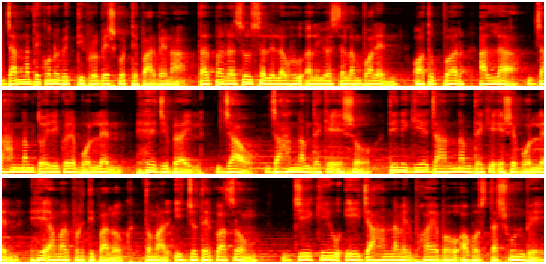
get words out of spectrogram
জান্নাতে কোনো ব্যক্তি প্রবেশ করতে পারবে না। তারপর রাসুল সাল্লু আলিয়াসাল্লাম বলেন, অতঃপর আল্লাহ জাহান্নাম তৈরি করে বললেন, হে জিব্রাইল, যাও, জাহান্নাম দেখে এসো। তিনি গিয়ে জাহান্নাম দেখে এসে বললেন, হে আমার প্রতিপালক, তোমার ইজ্জতের কসম যে কেউ এই জাহান্নামের ভয়াবহ অবস্থা শুনবে,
